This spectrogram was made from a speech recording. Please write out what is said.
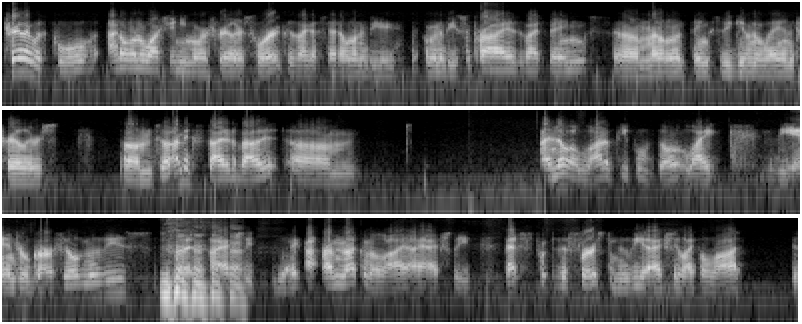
trailer was cool. I don't want to watch any more trailers for it because, like I said, I want to be I want to be surprised by things. Um, I don't want things to be given away in the trailers. Um, so I'm excited about it. Um, I know a lot of people don't like the Andrew Garfield movies, but I actually like. I, I'm not going to lie. I actually that's the first movie I actually like a lot. The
